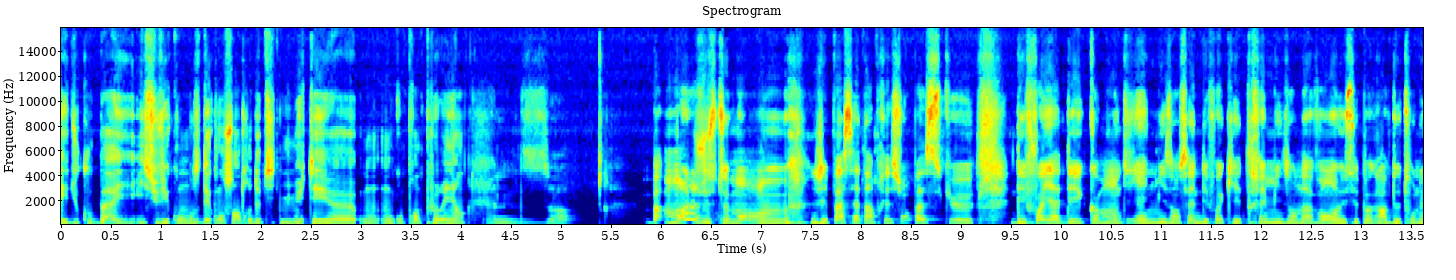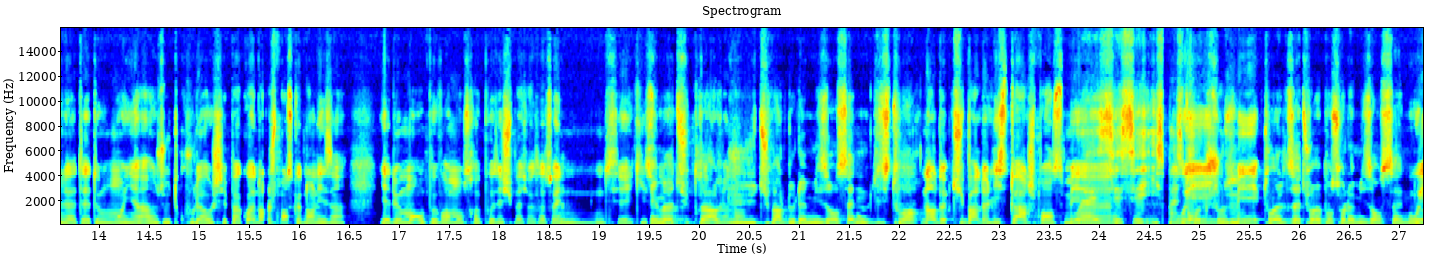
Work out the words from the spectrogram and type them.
et du coup bah il il suffit qu'on se déconcentre deux petites minutes et euh, on, on comprend plus rien. Elsa? Bah, moi, justement, euh, j'ai pas cette impression parce que des fois, il y a des, comme on dit, il y a une mise en scène des fois qui est très mise en avant et c'est pas grave de tourner la tête au moment où il y a un jeu de couleur ou je sais pas quoi. Dans- je pense que dans les, in- il y a des moments où on peut vraiment se reposer. Je suis pas sûre que ça soit une, une série qui soit. Emma, tu très parles, du, tu parles de la mise en scène ou de l'histoire? Non, de- tu parles de l'histoire, je pense, mais. ouais, euh, c'est, c'est- il se passe oui, trop de choses. mais Toi, Elsa, tu réponds sur la mise en scène. oui,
